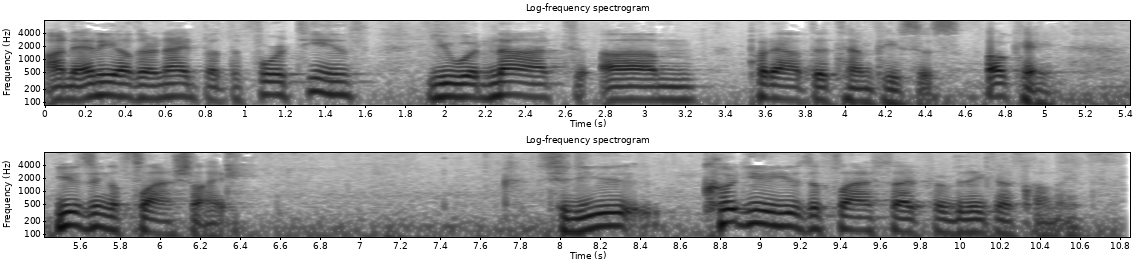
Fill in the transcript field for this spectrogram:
on any other night but the 14th, you would not um, put out the 10 pieces. Okay, using a flashlight. should you, could you use a flashlight for B'dikas Chametz?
